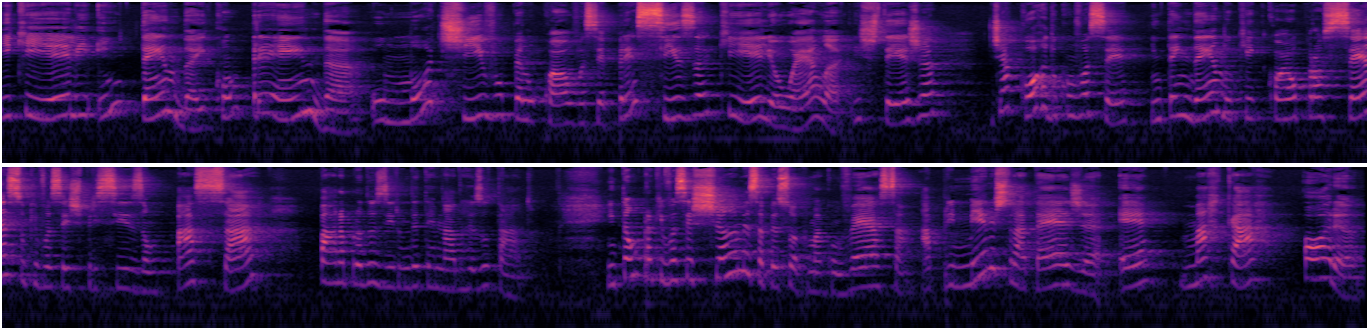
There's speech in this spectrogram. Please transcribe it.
e que ele entenda e compreenda o motivo pelo qual você precisa que ele ou ela esteja de acordo com você, entendendo que qual é o processo que vocês precisam passar para produzir um determinado resultado. Então, para que você chame essa pessoa para uma conversa, a primeira estratégia é marcar hora.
